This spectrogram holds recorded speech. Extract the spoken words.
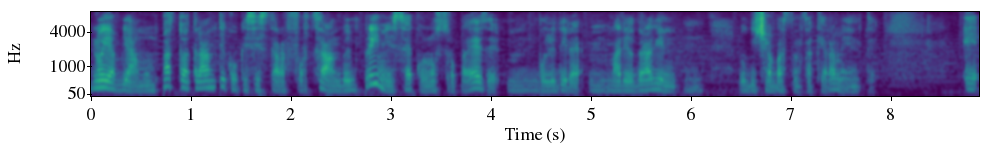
Noi abbiamo un patto atlantico che si sta rafforzando, in primis eh, il nostro paese, mh, mm, voglio dire, mm, Mario Draghi mh, mm, lo dice abbastanza chiaramente, e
